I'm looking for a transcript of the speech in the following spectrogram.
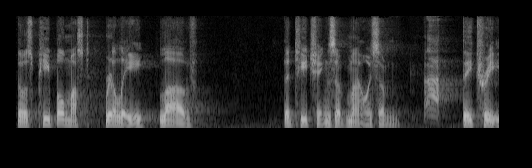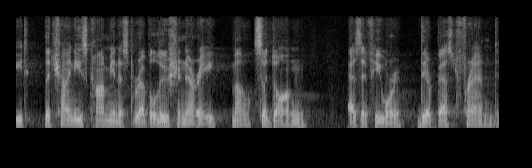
Those people must really love the teachings of Maoism. They treat the Chinese Communist Revolutionary, Mao Zedong, as if he were their best friend.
